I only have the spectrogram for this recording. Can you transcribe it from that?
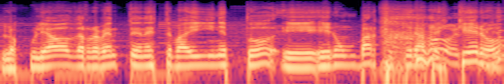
los culiados de repente en este país inepto eh, era un barco que era pesquero.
